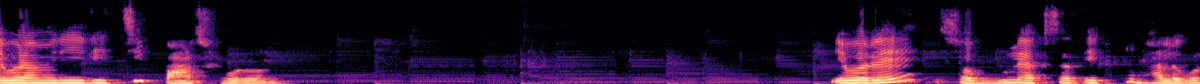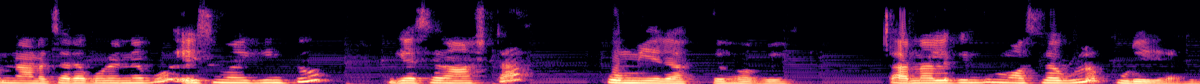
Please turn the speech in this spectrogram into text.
এবার আমি দিয়ে দিচ্ছি পাঁচ ফোড়ন। এবারে সবগুলো একসাথে একটু ভালো করে নাড়াচাড়া করে নেব। এই সময় কিন্তু গ্যাসের আঁচটা কমিয়ে রাখতে হবে। তা নাহলে কিন্তু মশলাগুলো পুড়ে যাবে।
